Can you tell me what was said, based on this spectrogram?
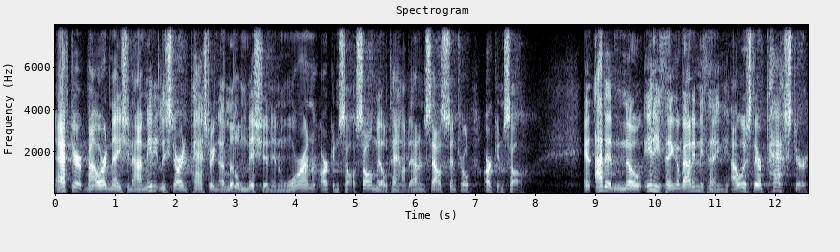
after my ordination, I immediately started pastoring a little mission in Warren, Arkansas, a sawmill town down in south central Arkansas. And I didn't know anything about anything. I was their pastor.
